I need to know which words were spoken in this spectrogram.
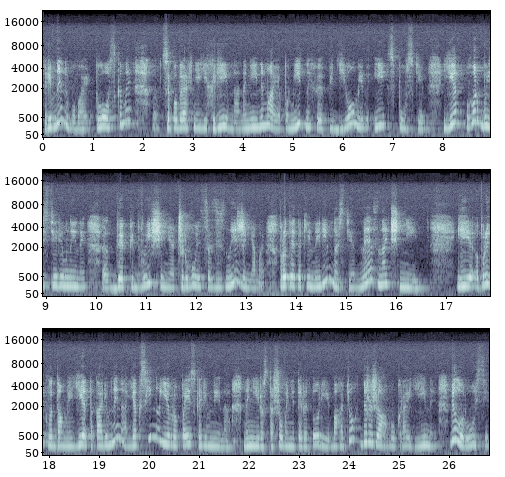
Рівнини бувають плоскими, це поверхня їх рівна, на ній немає помітних е, підйомів і спусків. Є горбисті рівнини, е, де підвищення чергується зі зниженнями, проте такі нерівності незначні. І прикладами є така рівнина, як східноєвропейська рівнина. На ній розташовані території багатьох держав України, Білорусі,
